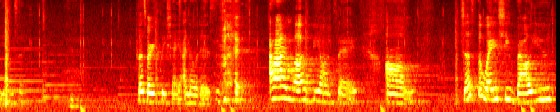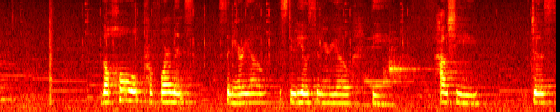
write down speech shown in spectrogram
Beyonce. That's very cliche, I know it is, but I love Beyonce. Um, just the way she valued the whole performance scenario, the studio scenario, the how she just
